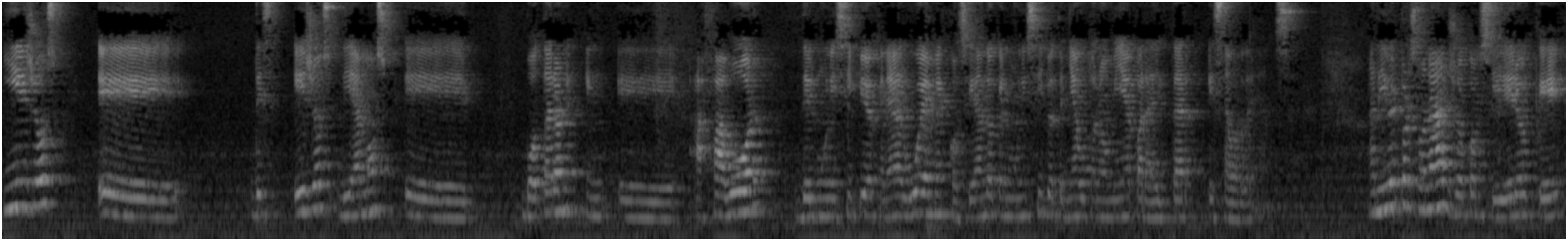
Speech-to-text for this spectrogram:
y ellos, eh, ellos digamos, eh, votaron eh, a favor del municipio de General Güemes, considerando que el municipio tenía autonomía para dictar esa ordenanza. A nivel personal, yo considero que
